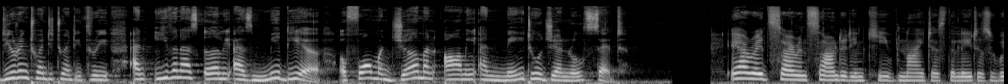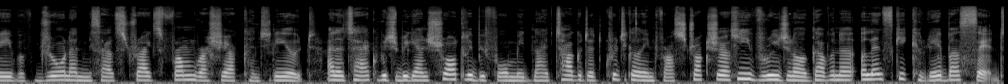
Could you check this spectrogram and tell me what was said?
during 2023 and even as early as mid year, a former German army and NATO general said. Air raid sirens sounded in Kiev night as the latest wave of drone and missile strikes from Russia continued. An attack which began shortly before midnight targeted critical infrastructure, Kiev Regional Governor Oleksiy Kuleba said.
